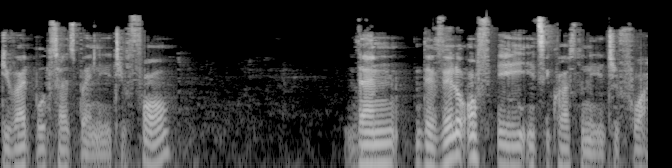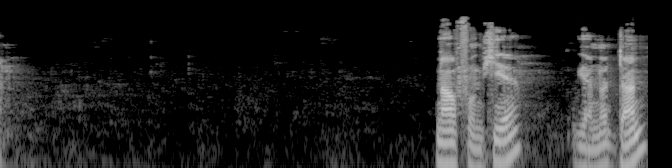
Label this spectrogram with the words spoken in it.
Divide both sides by negative 4. Then the value of a is equals to negative 1. Now from here, we are not done.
